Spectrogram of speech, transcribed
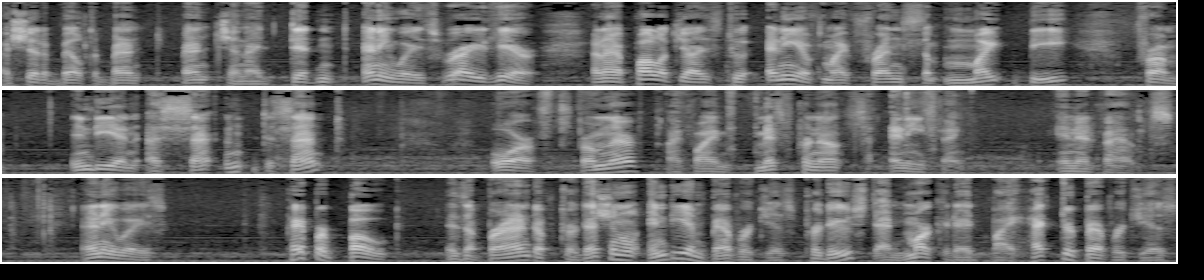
I should have built a bench, bench and I didn't. Anyways, right here. And I apologize to any of my friends that might be from Indian ascent, descent or from there if I mispronounce anything in advance. Anyways, Paper Boat is a brand of traditional Indian beverages produced and marketed by Hector Beverages,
